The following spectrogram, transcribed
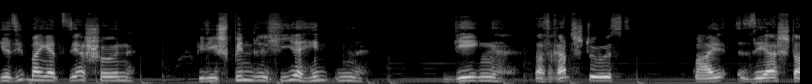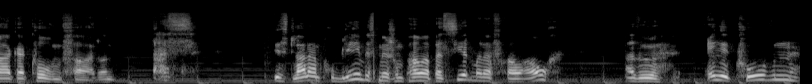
hier sieht man jetzt sehr schön, wie die Spindel hier hinten gegen das Rad stößt bei sehr starker Kurvenfahrt. Und das ist leider ein Problem, ist mir schon ein paar Mal passiert, meiner Frau auch. Also enge Kurven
